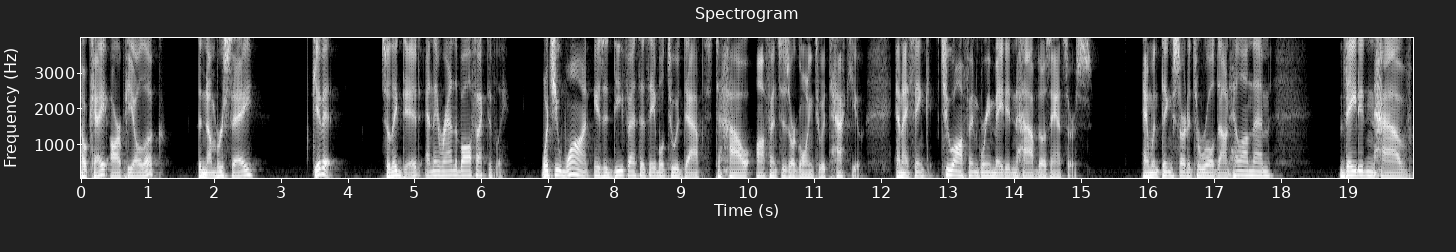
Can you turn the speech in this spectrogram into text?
Okay, RPO look. The numbers say Give it. So they did, and they ran the ball effectively. What you want is a defense that's able to adapt to how offenses are going to attack you. And I think too often Green Bay didn't have those answers. And when things started to roll downhill on them, they didn't have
